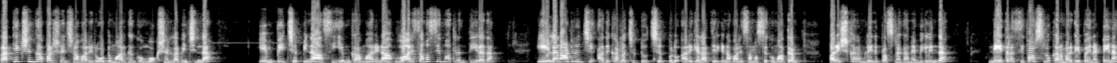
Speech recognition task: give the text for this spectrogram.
ప్రత్యక్షంగా పరిశీలించిన వారి రోడ్డు మార్గంకు మోక్షం లభించిందా? ఎంపీ చెప్పినా సీఎంగా మారినా వారి సమస్య మాత్రం తీరదా? ఏలనాటి నుంచి అధికారుల చుట్టూ చెప్పులు అరిగేలా తిరిగిన వారి సమస్యకు మాత్రం పరిష్కారం లేని ప్రశ్నగానే మిగిలిందా? నేతల సిఫార్సులు కనుమరుగైపోయినట్టేనా?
